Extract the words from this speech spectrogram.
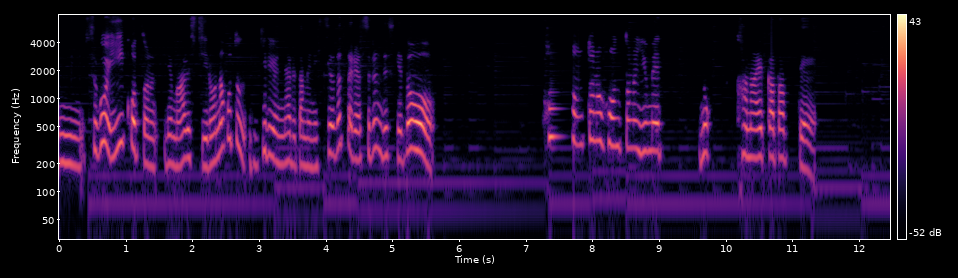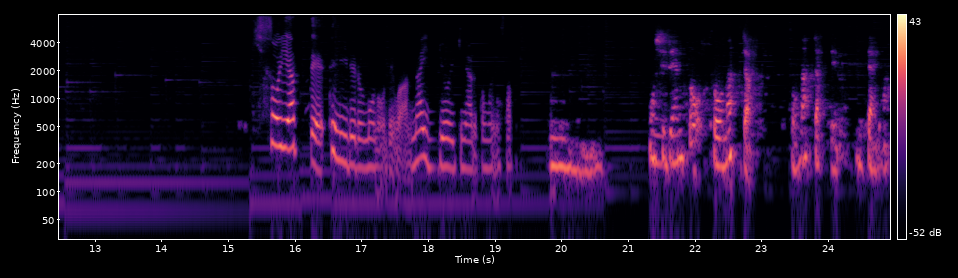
うん、すごいいいことでもあるし、いろんなことできるようになるために必要だったりはするんですけど、ほ本当の本当の夢の叶え方って、競い合って手に入れるものではない領域にあると思います。多分うん。もう自然とそうなっちゃう。そうなっちゃってるみたいな。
